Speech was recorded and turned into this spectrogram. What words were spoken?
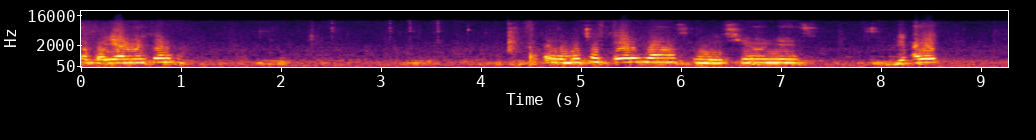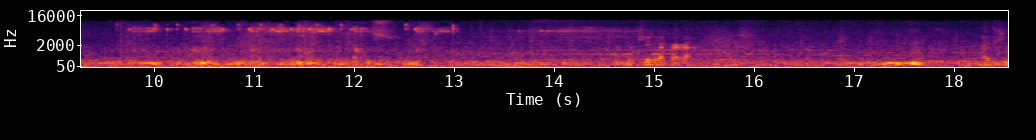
Apoyarme hierba. Tengo muchas hierbas, municiones. Bien, Ahí hay aquí la cagada. Aquí.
